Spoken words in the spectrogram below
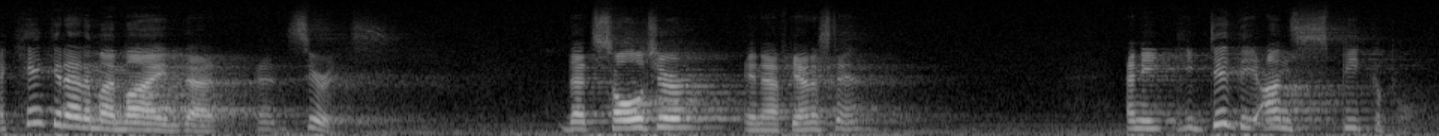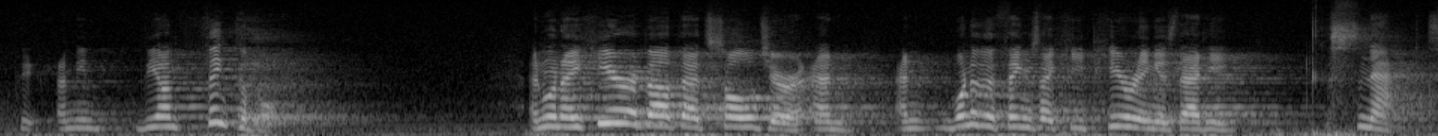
I can't get out of my mind that, uh, serious, that soldier in Afghanistan, and he, he did the unspeakable, the, I mean, the unthinkable. And when I hear about that soldier, and, and one of the things I keep hearing is that he snapped.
